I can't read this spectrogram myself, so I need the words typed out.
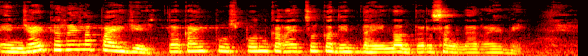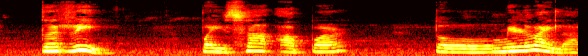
एन्जॉय करायला पाहिजे तर काही पोस्टपोन करायचं कधीच नाही नंतर सांगणार आहे मी. तरी पैसा आपण तो मिळवायला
